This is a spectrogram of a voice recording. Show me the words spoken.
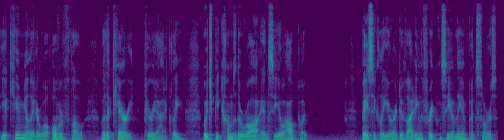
The accumulator will overflow with a carry periodically, which becomes the raw NCO output. Basically, you are dividing the frequency of the input source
